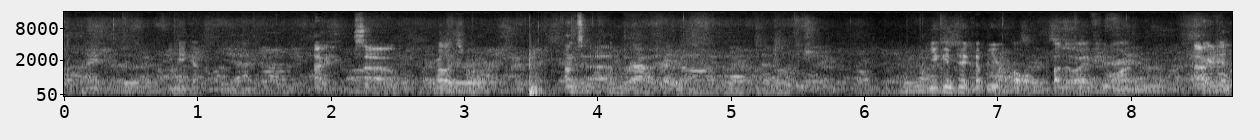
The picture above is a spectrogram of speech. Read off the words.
Alright, you may go. Okay, so Prolic's fine. Untap. Wrap it. You can pick up your roll, by the way, if you want. I can,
